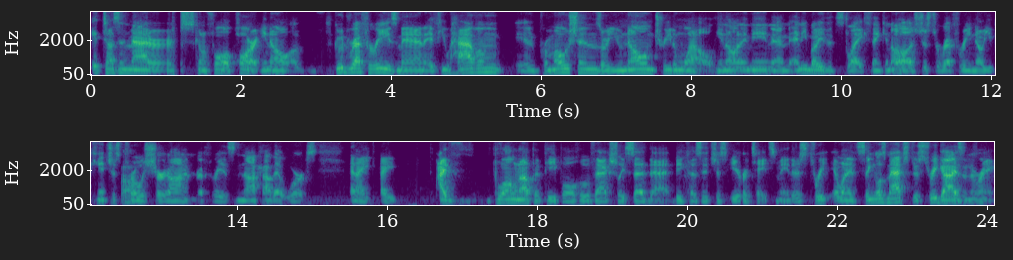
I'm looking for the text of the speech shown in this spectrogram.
it doesn't matter. It's just going to fall apart. You know, uh, good referees, man, if you have them in promotions or you know them, treat them well. You know what I mean? And anybody that's like thinking, oh, it's just a referee. No, you can't just throw a shirt on and referee. It's not how that works. And I, I, I've blown up at people who've actually said that because it just irritates me. There's three when it's singles match, there's three guys in the ring.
